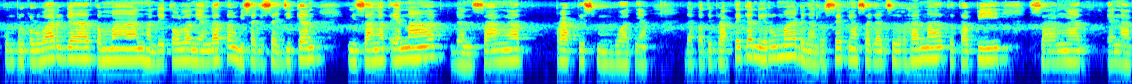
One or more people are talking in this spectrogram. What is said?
kumpul keluarga, teman, handai tolan yang datang bisa disajikan. Ini sangat enak dan sangat praktis membuatnya. Dapat dipraktikkan di rumah dengan resep yang sangat sederhana tetapi sangat enak.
